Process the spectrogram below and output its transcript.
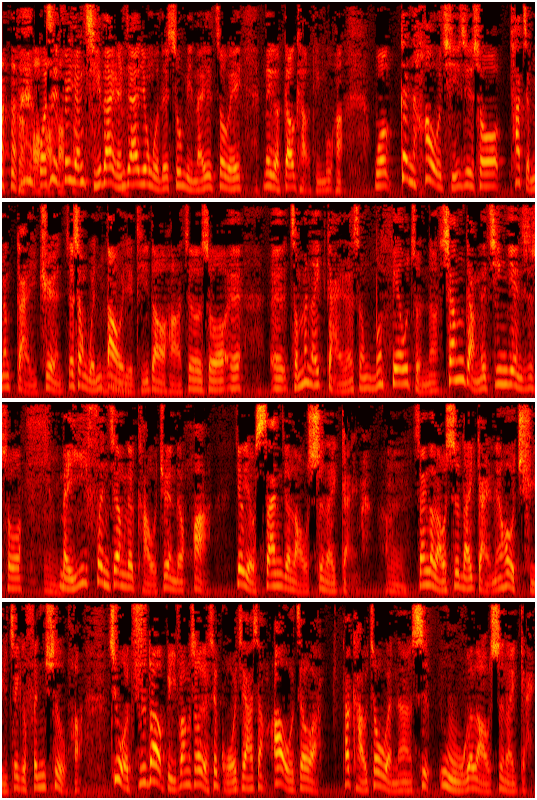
我是非常期待人家用我的书名来作为那个高考题目哈。我更好奇是说他怎么样改卷，就像文道也提到哈，就是说，哎呃，怎么来改呢？什么标准呢？香港的经验是说，每一份这样的考卷的话，要有三个老师来改嘛。嗯三个老师来改，然后取这个分数哈。就我知道，比方说有些国家像澳洲啊，他考作文呢是五个老师来改，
